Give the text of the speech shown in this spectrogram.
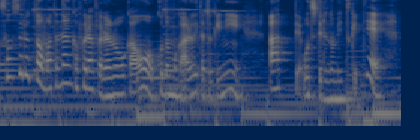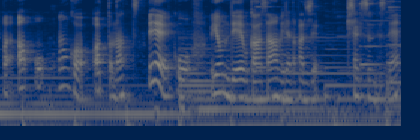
そうするとまたなんかふらふら廊下を子供が歩いた時にあって落ちてるの見つけて、まあ、あおなんかあったなっつってこう読んでお母さんみたいな感じで来たりするんですね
